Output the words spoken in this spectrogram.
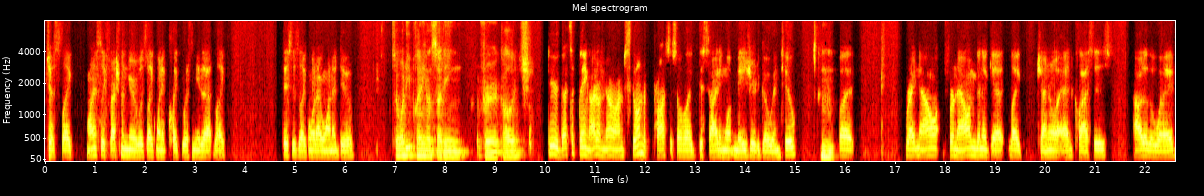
just like honestly freshman year was like when it clicked with me that like this is like what i want to do So what are you planning on studying for college? dude that's the thing. I don't know. I'm still in the process of like deciding what major to go into. Mm. but right now for now i'm gonna get like general ed classes out of the way.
